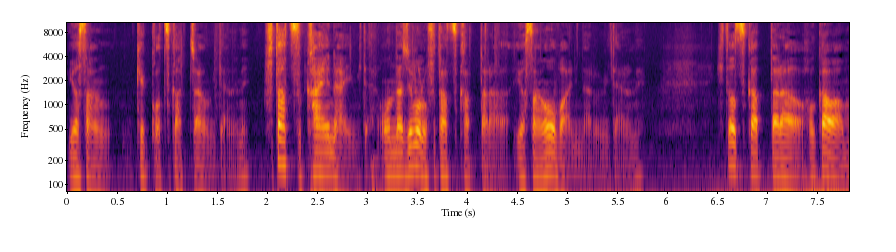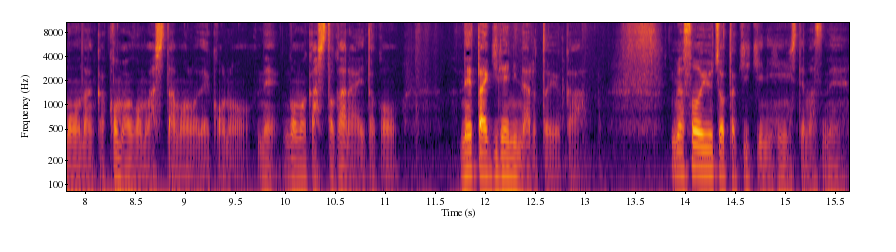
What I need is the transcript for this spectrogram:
う予算結構使っちゃうみたいなね。二つ買えないみたいな。同じもの二つ買ったら予算オーバーになるみたいなね。一つ買ったら他はもうなんか細々したものでこのね、ごまかしとかないとこう、ネタ切れになるというか、今そういうちょっと危機に瀕してますね。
